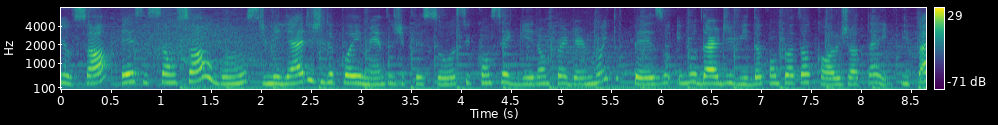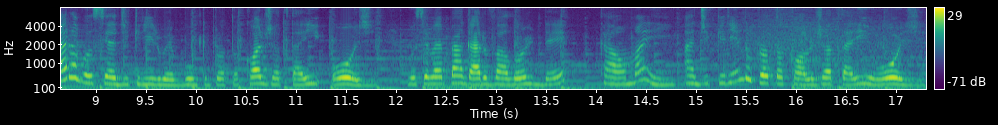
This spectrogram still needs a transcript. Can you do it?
Viu só? Esses são só alguns de milhares de depoimentos de pessoas que conseguiram perder muito peso e mudar de vida com o protocolo JI. E para você adquirir o e-book Protocolo JI hoje, você vai pagar o valor de Calma aí. Adquirindo o protocolo JI hoje,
